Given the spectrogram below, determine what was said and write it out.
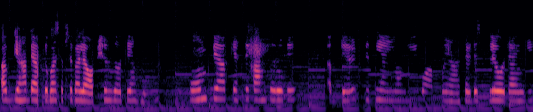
अब यहाँ पे आपके पास सबसे पहले ऑप्शन होते हैं होम होम पे आप कैसे काम करोगे? अब डेट कितनी आई होंगी, वो आपको यहाँ से डिस्प्ले हो जाएँगी।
